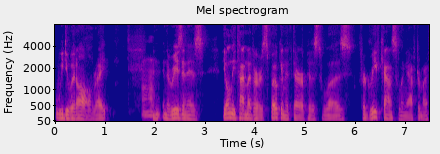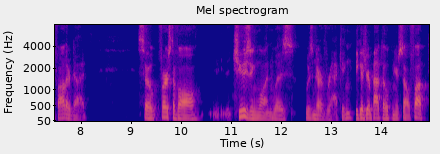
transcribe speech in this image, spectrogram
we do it all, right? Mm-hmm. And, and the reason is the only time I've ever spoken to therapists was for grief counseling after my father died. So first of all, choosing one was was nerve wracking because you're about to open yourself up,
